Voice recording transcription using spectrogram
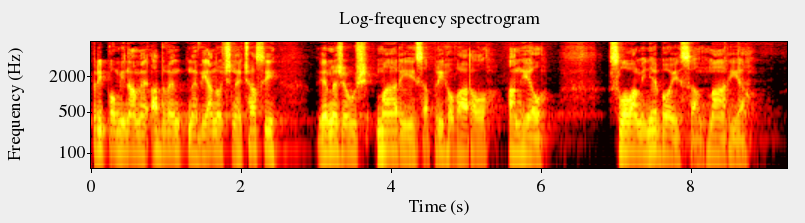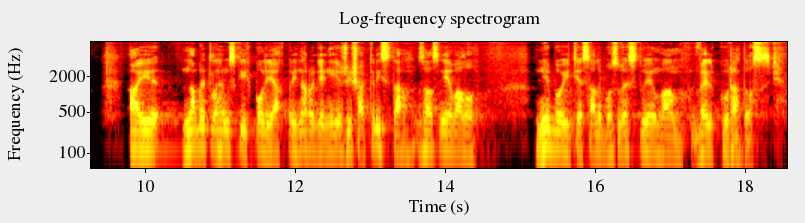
pripomíname adventné vianočné časy, vieme, že už Márii sa prihováral aniel slovami neboj sa, Mária. Aj na betlehemských poliach pri narodení Ježiša Krista zaznievalo nebojte sa, lebo zvestujem vám veľkú radosť.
